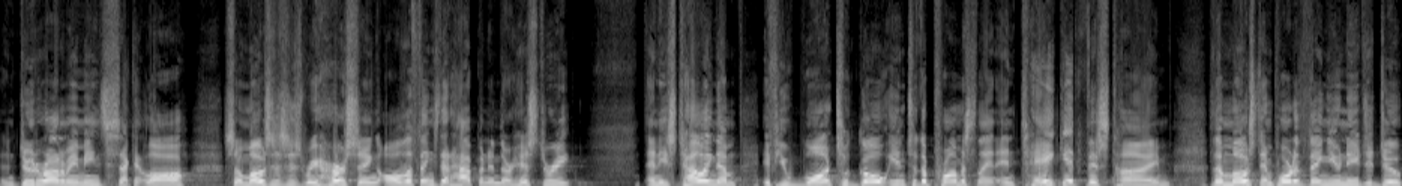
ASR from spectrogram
And Deuteronomy means second law. So, Moses is rehearsing all the things that happened in their history. And he's telling them if you want to go into the promised land and take it this time, the most important thing you need to do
